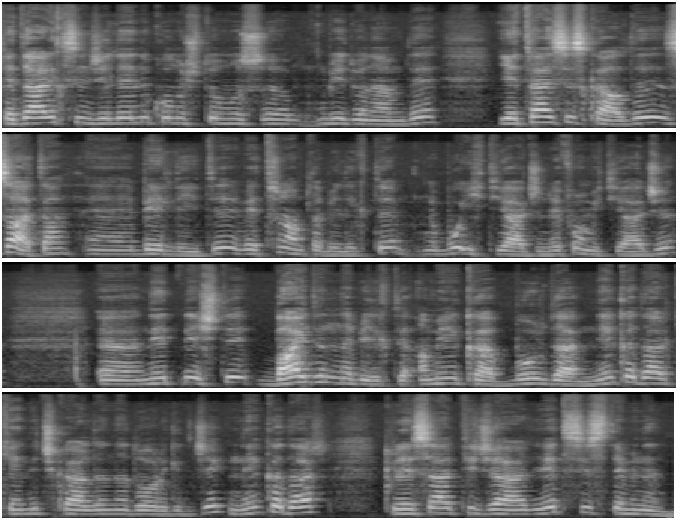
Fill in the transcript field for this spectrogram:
tedarik zincirlerini konuştuğumuz e, bir dönemde yetersiz kaldığı zaten e, belliydi ve Trump'la birlikte bu ihtiyacın, reform ihtiyacı e, netleşti. Biden'la birlikte Amerika burada ne kadar kendi çıkarlarına doğru gidecek, ne kadar küresel ticaret sisteminin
